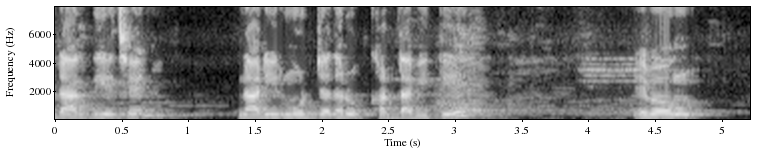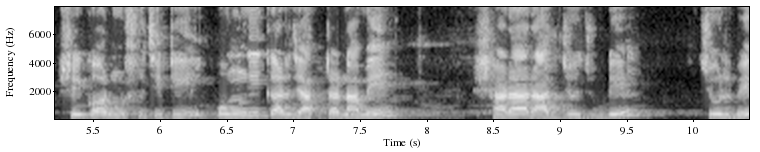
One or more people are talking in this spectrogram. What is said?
ডাক দিয়েছেন নারীর মর্যাদা রক্ষার দাবিতে এবং সেই কর্মসূচিটি অঙ্গীকার যাত্রা নামে সারা রাজ্য জুড়ে চলবে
